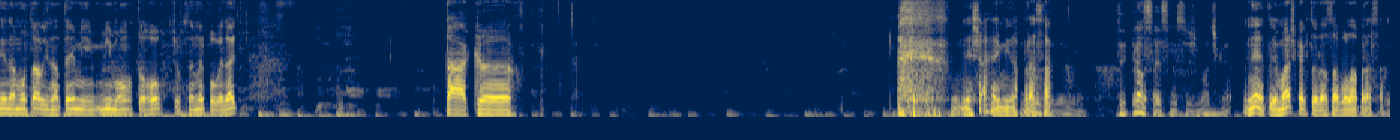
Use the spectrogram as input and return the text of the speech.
nenamotali na témy mimo toho, čo chceme povedať, tak eh, nešahaj mi na prasa. Dobre, dobre. To je prasa, ja som myslel, že mačka. Nie, to je mačka, ktorá sa volá prasa.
